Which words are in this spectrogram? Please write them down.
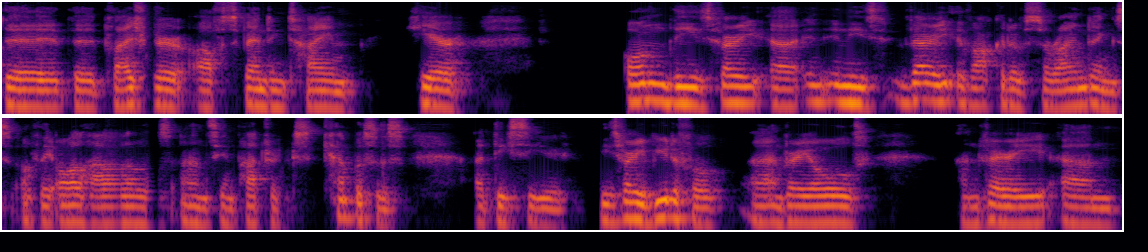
the, the pleasure of spending time here on these very uh, in, in these very evocative surroundings of the All Hallows and St Patrick's campuses at DCU. These very beautiful uh, and very old and very um,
